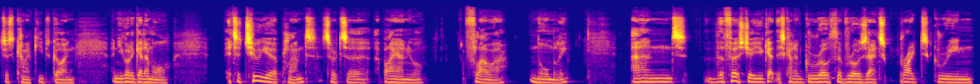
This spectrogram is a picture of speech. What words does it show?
just kind of keeps going, and you've got to get them all. It's a two year plant, so it's a, a biannual flower normally. And the first year, you get this kind of growth of rosettes, bright green,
